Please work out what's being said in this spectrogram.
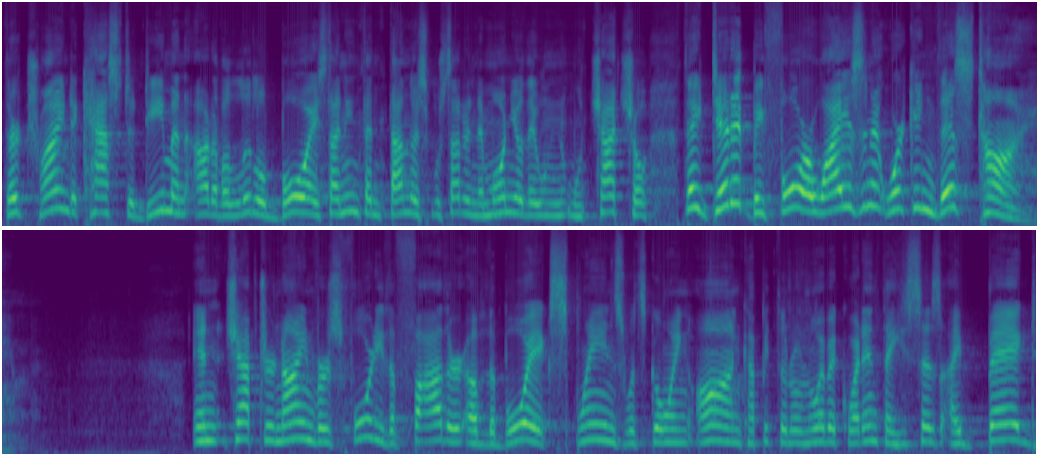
They're trying to cast a demon out of a little boy. Están intentando expulsar demonio de un muchacho. They did it before. Why isn't it working this time? In chapter 9, verse 40, the father of the boy explains what's going on. Capítulo 9, 40, he says, I begged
